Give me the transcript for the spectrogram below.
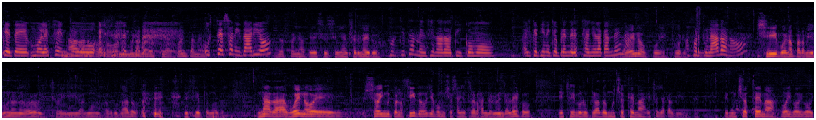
que te moleste en tu... No, ninguna molestia. Cuéntame. ¿Usted es sanitario? Yo soy ATS, soy enfermero. ¿Por qué te han mencionado a ti como el que tiene que prender este año la candela? Bueno, pues por... Afortunado, ¿no? Sí, bueno, para mí es un honor. Estoy, vamos, abrumado, en cierto modo. Nada, bueno, eh, soy muy conocido, llevo muchos años trabajando en Mendalejo, estoy involucrado en muchos temas, esto ya caliente, en muchos temas, voy, voy, voy,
